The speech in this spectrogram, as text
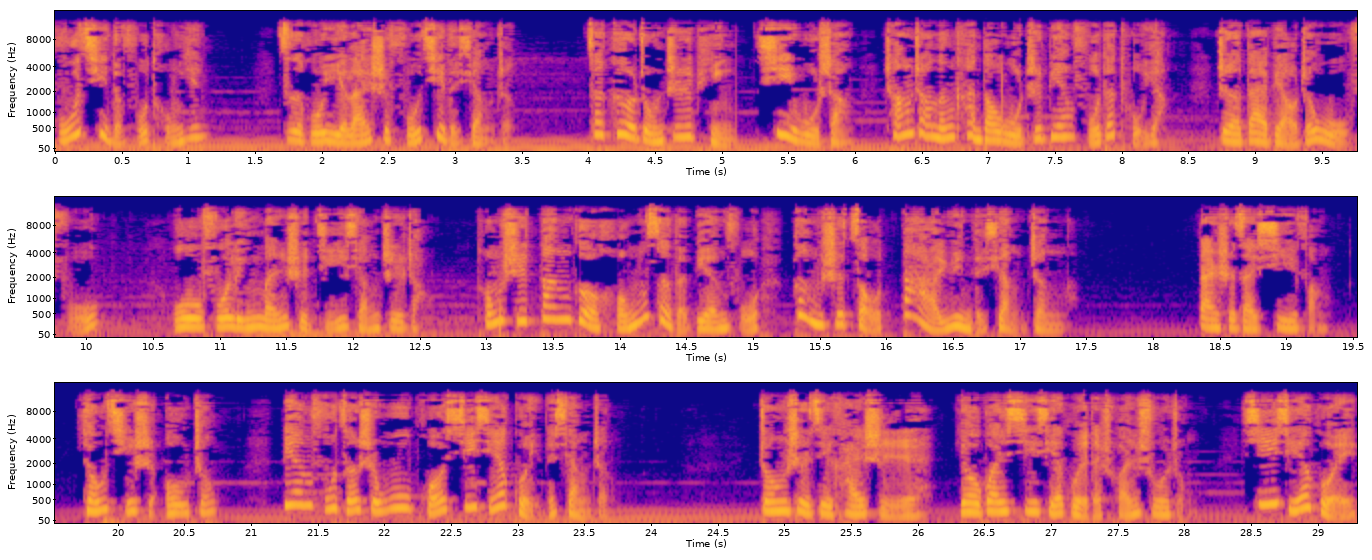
福气的“福”同音，自古以来是福气的象征。在各种织品器物上，常常能看到五只蝙蝠的图样，这代表着五福。五福临门是吉祥之兆，同时单个红色的蝙蝠更是走大运的象征啊！但是在西方，尤其是欧洲。蝙蝠则是巫婆、吸血鬼的象征。中世纪开始，有关吸血鬼的传说中，吸血鬼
